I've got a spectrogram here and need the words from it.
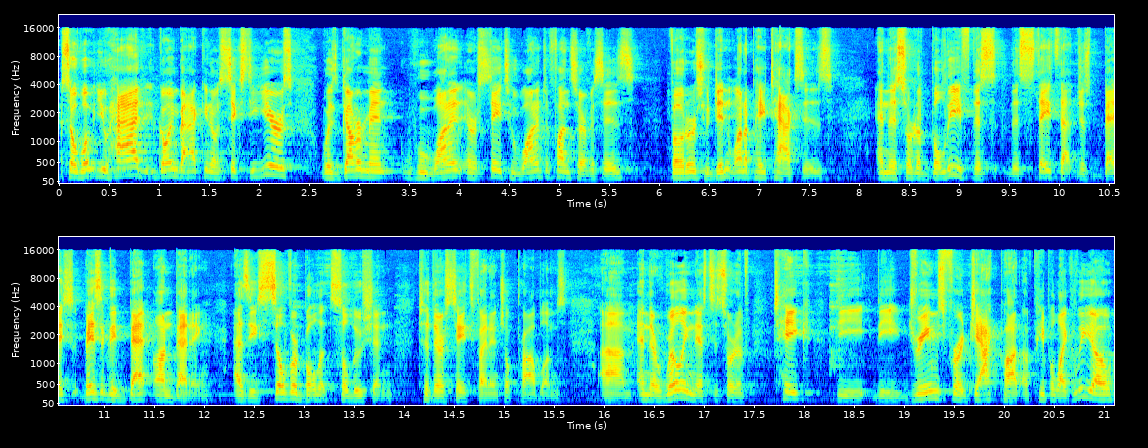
So what you had going back, you know, 60 years was government who wanted, or states who wanted to fund services, voters who didn't want to pay taxes, and this sort of belief, this, this states that just bas basically bet on betting as a silver bullet solution to their state's financial problems. Um, and their willingness to sort of take the, the dreams for a jackpot of people like Leo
